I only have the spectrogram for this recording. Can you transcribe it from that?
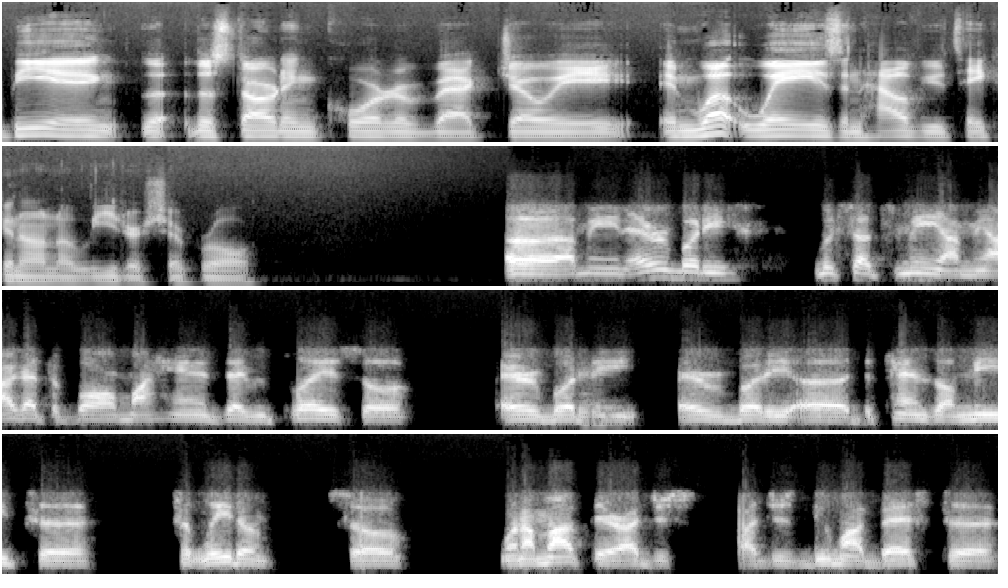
Being the, the starting quarterback, Joey, in what ways and how have you taken on a leadership role? Uh, I mean, everybody looks up to me. I mean, I got the ball in my hands every play, so everybody everybody uh, depends on me to to lead them. So when I'm out there, I just I just do my best to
